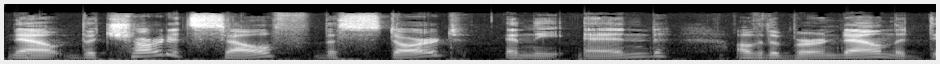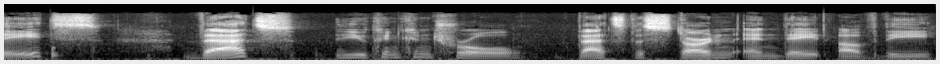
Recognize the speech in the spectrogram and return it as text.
Now, the chart itself, the start and the end of the burn down, the dates, that's you can control. That's the start and end date of the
